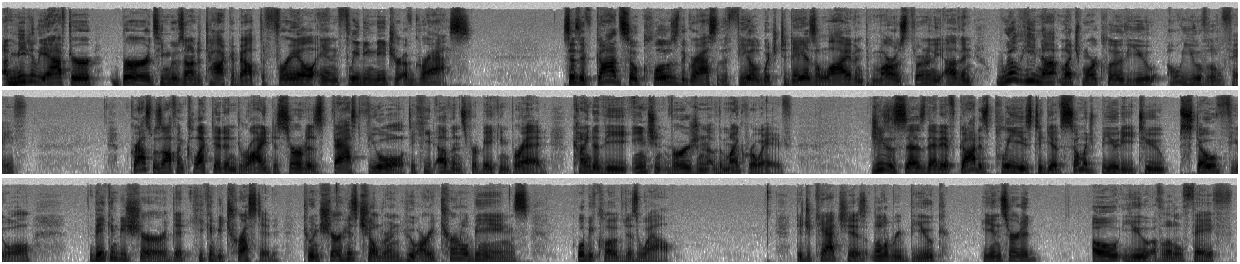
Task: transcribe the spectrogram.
Immediately after birds, he moves on to talk about the frail and fleeting nature of grass. He says, If God so clothes the grass of the field, which today is alive and tomorrow is thrown in the oven, will he not much more clothe you, O you of little faith? Grass was often collected and dried to serve as fast fuel to heat ovens for baking bread, kind of the ancient version of the microwave. Jesus says that if God is pleased to give so much beauty to stove fuel, they can be sure that He can be trusted to ensure His children, who are eternal beings, will be clothed as well. Did you catch his little rebuke he inserted? O you of little faith.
